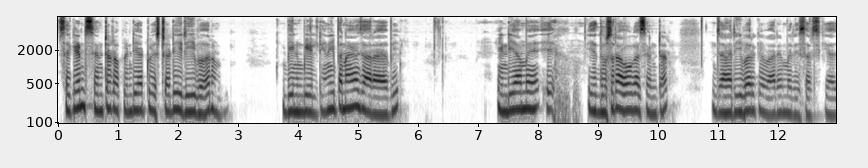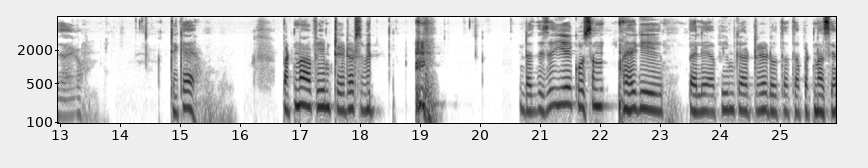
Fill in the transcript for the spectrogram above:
second centre of India to study river been built यानी बनाया जा रहा है अभी। इंडिया में ये दूसरा होगा सेंटर, जहाँ रिवर के बारे में रिसर्च किया जाएगा। ठीक है? पटना अफीम ट्रेडर्स विद जैसे ये क्वेश्चन है कि पहले अफीम का ट्रेड होता था पटना से।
